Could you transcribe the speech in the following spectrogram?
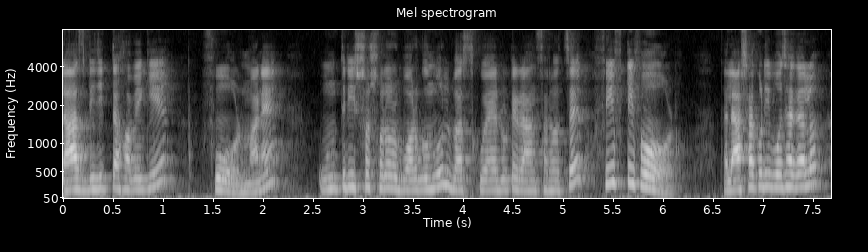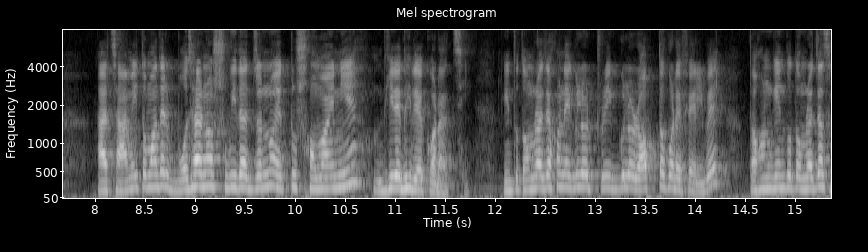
লাস্ট ডিজিটটা হবে গিয়ে ফোর মানে উনত্রিশশো ষোলোর বর্গমূল বা স্কোয়ার রুটের আনসার হচ্ছে ফিফটি ফোর তাহলে আশা করি বোঝা গেল। আচ্ছা আমি তোমাদের বোঝানোর সুবিধার জন্য একটু সময় নিয়ে ধীরে ধীরে করাচ্ছি। কিন্তু তোমরা যখন এগুলো ট্রিকগুলো রপ্ত করে ফেলবে তখন কিন্তু তোমরা জাস্ট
